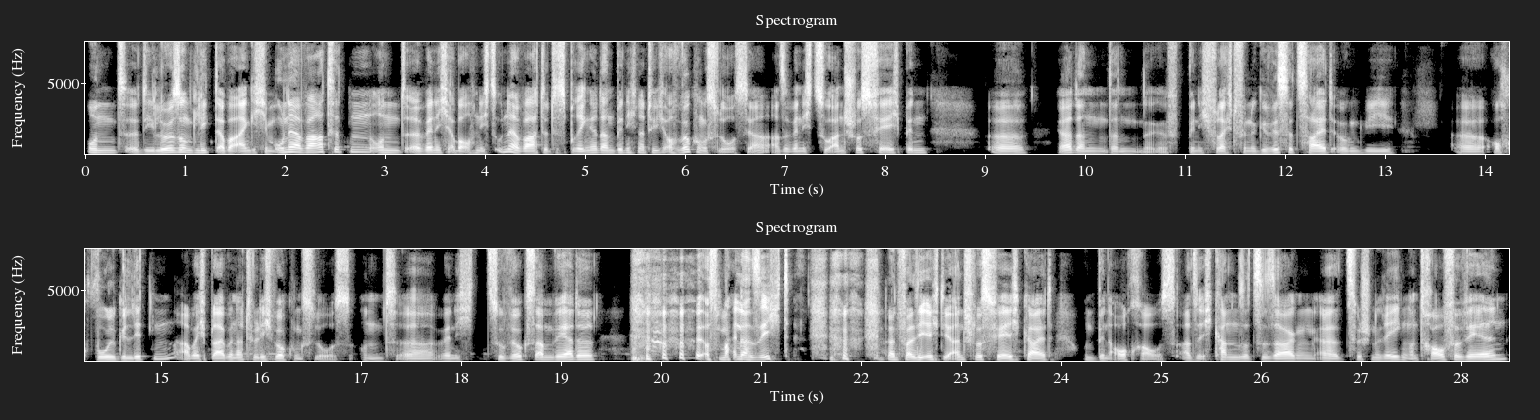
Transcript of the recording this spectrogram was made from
Und äh, die Lösung liegt aber eigentlich im Unerwarteten. Und äh, wenn ich aber auch nichts Unerwartetes bringe, dann bin ich natürlich auch wirkungslos. Ja, also wenn ich zu anschlussfähig bin, äh, ja, dann dann äh, bin ich vielleicht für eine gewisse Zeit irgendwie äh, auch wohl gelitten, aber ich bleibe natürlich wirkungslos. Und äh, wenn ich zu wirksam werde, aus meiner Sicht, dann verliere ich die Anschlussfähigkeit und bin auch raus. Also ich kann sozusagen äh, zwischen Regen und Traufe wählen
